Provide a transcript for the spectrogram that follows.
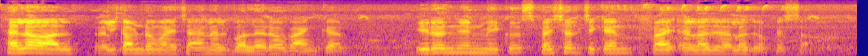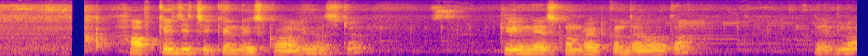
Hello all welcome to my channel bolero banker ఈరోజు నేను మీకు స్పెషల్ చికెన్ ఫ్రై ఎలా చేయాలో చూపిస్తాను హాఫ్ కేజీ చికెన్ తీసుకోవాలి ఫస్ట్ క్లీన్ చేసుకొని పెట్టుకున్న తర్వాత దీంట్లో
